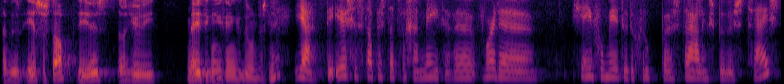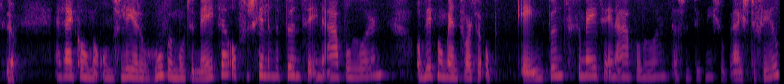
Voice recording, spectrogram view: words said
En de eerste stap die is dat jullie metingen gingen doen, dus niet? Ja, de eerste stap is dat we gaan meten. We worden geïnformeerd door de groep Stralingsbewust Zeist. Ja. En zij komen ons leren hoe we moeten meten op verschillende punten in Apeldoorn. Op dit moment wordt er op één punt gemeten in Apeldoorn. Dat is natuurlijk niet zo bijster veel.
